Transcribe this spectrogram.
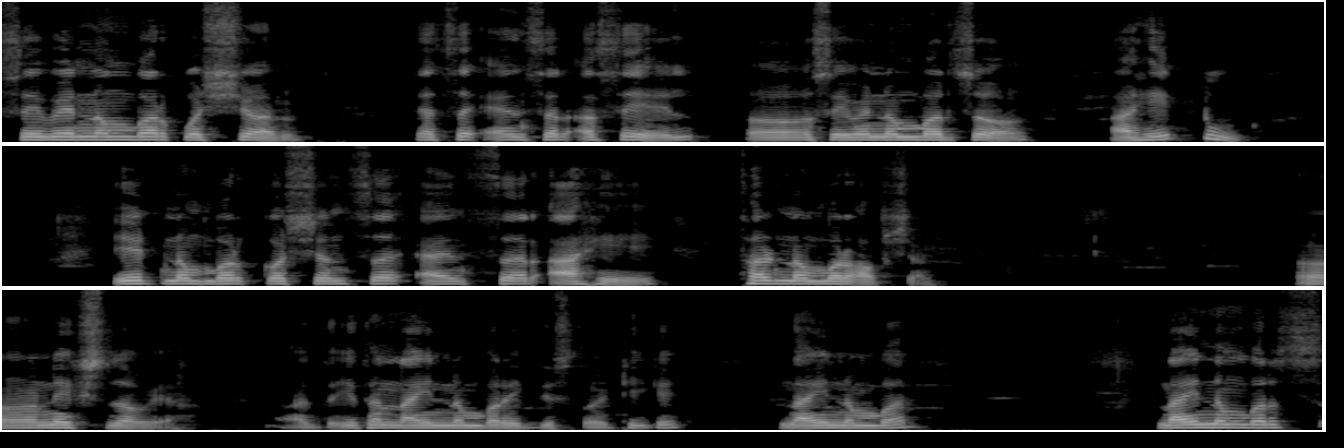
seven number question त्याचं ॲन्सर असेल सेवन नंबरचं आहे टू एट नंबर क्वेश्चनचं ॲन्सर आहे थर्ड नंबर ऑप्शन नेक्स्ट जाऊया. इथं नाईन नंबर एक दिसतोय, ठीक आहे? Nine number nine numbers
